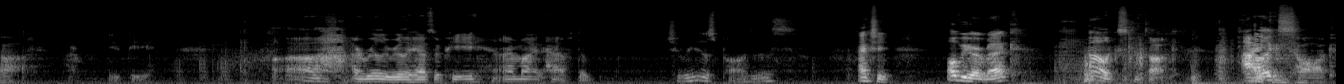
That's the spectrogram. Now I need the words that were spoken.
Ah, Need to pee. Uh, I really, really have to pee. I might have to. Should we just pause this? Actually, I'll be right back. Alex can talk. Alex, I can talk.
